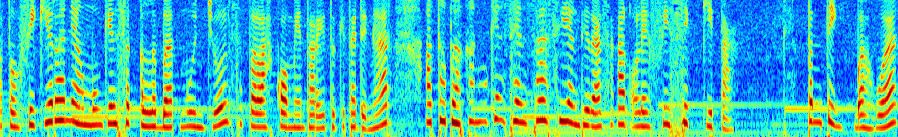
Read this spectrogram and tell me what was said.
atau pikiran yang mungkin sekelebat muncul setelah komentar itu kita dengar atau bahkan mungkin sensasi yang dirasakan oleh fisik kita. Penting bahwa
